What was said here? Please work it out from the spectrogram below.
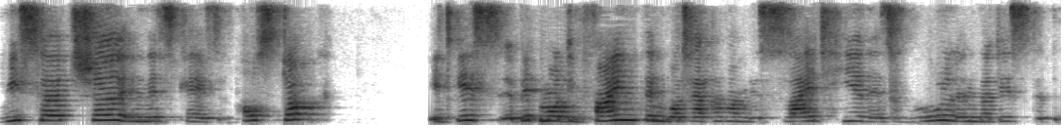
researcher, in this case, a postdoc. It is a bit more defined than what I have on this slide here. There's a rule, and that is that the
